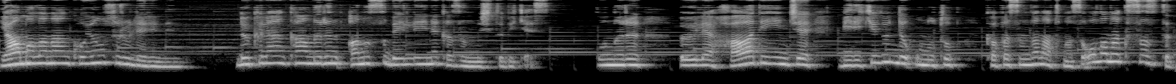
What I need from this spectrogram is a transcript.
yağmalanan koyun sürülerinin, dökülen kanların anısı belleğine kazınmıştı bir kez. Bunları öyle ha deyince bir iki günde unutup kafasından atması olanaksızdı.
